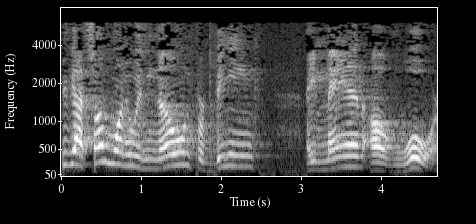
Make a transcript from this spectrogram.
You've got someone who is known for being a man of war.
